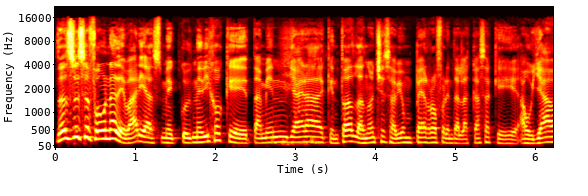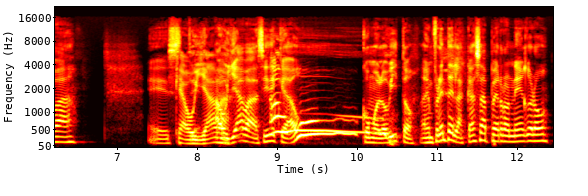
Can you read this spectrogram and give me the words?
Entonces, eso fue una de varias. Me, me dijo que también ya era que en todas las noches había un perro frente a la casa que aullaba. Este, Que aullaba. Aullaba, así de que, "Au", como lobito. Enfrente de la casa, perro negro,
